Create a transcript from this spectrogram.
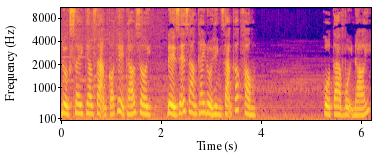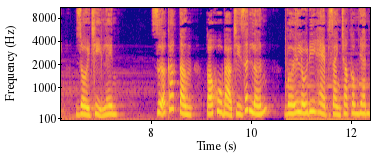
được xây theo dạng có thể tháo rời để dễ dàng thay đổi hình dạng các phòng. Cô ta vội nói, rồi chỉ lên. Giữa các tầng có khu bảo trì rất lớn, với lối đi hẹp dành cho công nhân.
